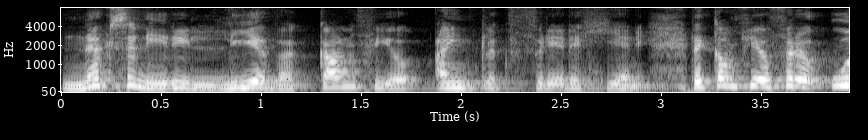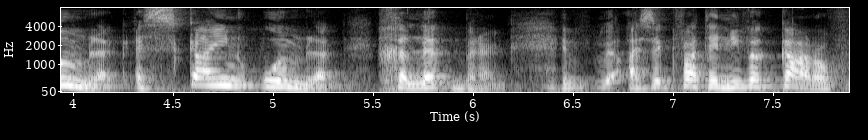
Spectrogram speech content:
Niks in hierdie lewe kan vir jou eintlik vrede gee nie. Dit kan vir jou vir 'n oomblik, 'n skyn oomblik geluk bring. As ek vat 'n nuwe kar of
